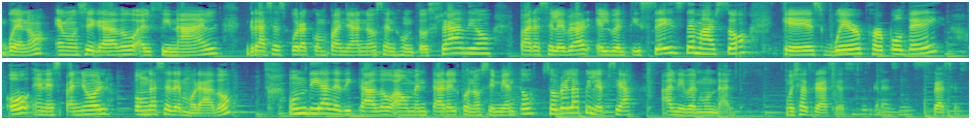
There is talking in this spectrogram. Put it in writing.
Bueno, hemos llegado al final. Gracias por acompañarnos en Juntos Radio para celebrar el 26 de marzo, que es Wear Purple Day o en español, póngase de morado. Un día dedicado a aumentar el conocimiento sobre la epilepsia a nivel mundial. Muchas gracias. Muchas gracias. Gracias.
